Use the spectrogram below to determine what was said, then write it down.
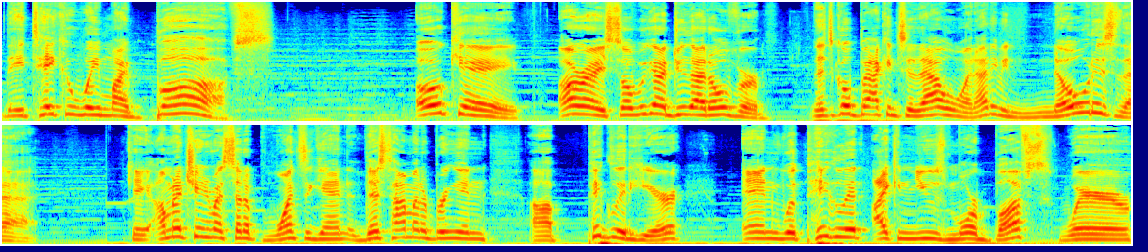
They take away my buffs. Okay. Alright, so we gotta do that over. Let's go back into that one. I didn't even notice that. Okay, I'm gonna change my setup once again. This time I'm gonna bring in uh, Piglet here. And with Piglet, I can use more buffs where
